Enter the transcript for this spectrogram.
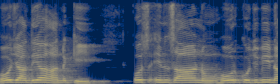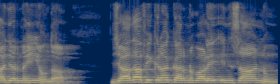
ਹੋ ਜਾਂਦੀਆਂ ਹਨ ਕਿ ਉਸ ਇਨਸਾਨ ਨੂੰ ਹੋਰ ਕੁਝ ਵੀ ਨਜ਼ਰ ਨਹੀਂ ਆਉਂਦਾ। ਜ਼ਿਆਦਾ ਫਿਕਰਾਂ ਕਰਨ ਵਾਲੇ ਇਨਸਾਨ ਨੂੰ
